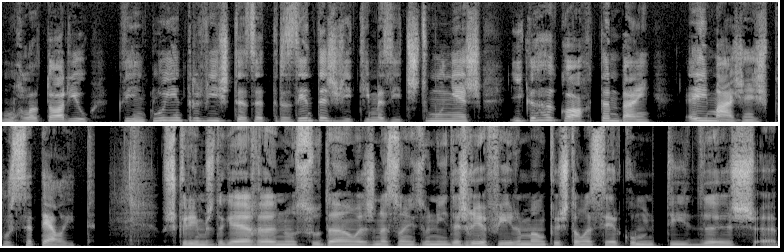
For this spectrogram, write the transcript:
Um relatório que inclui entrevistas a 300 vítimas e testemunhas e que recorre também a imagens por satélite. Os crimes de guerra no Sudão, as Nações Unidas reafirmam que estão a ser cometidas eh,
